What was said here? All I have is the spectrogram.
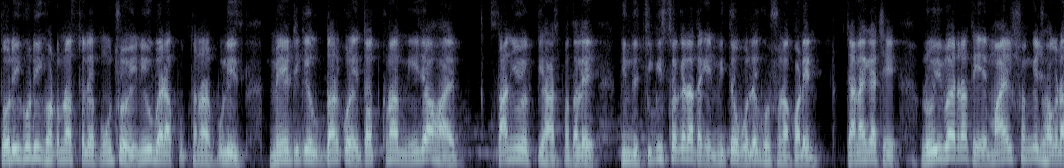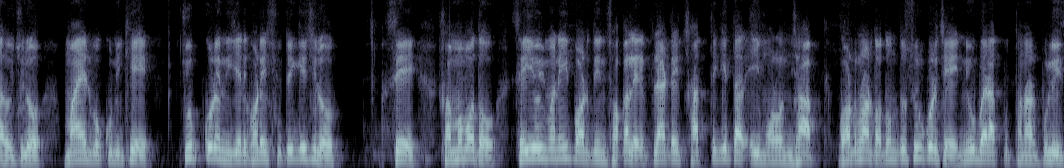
তড়িঘড়ি ঘটনাস্থলে পৌঁছয় নিউ ব্যারাকপুর থানার পুলিশ। মেয়েটিকে উদ্ধার করে তৎক্ষণাৎ নিয়ে যাওয়া হয় স্থানীয় একটি হাসপাতালে, কিন্তু চিকিৎসকেরা তাকে মৃত বলে ঘোষণা করেন। জানা গেছে, রবিবার রাতে মায়ের সঙ্গে ঝগড়া হয়েছিল। মায়ের বকুনি খেয়ে চুপ করে নিজের ঘরে শুতে গিয়েছিল সে সম্ভবত সেই অভিমানেই পরদিন সকালে ফ্ল্যাটের ছাদ থেকে তার এই মরণ ঝাঁপ। ঘটনার তদন্ত শুরু করেছে নিউ ব্যারাকপুর থানার পুলিশ।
